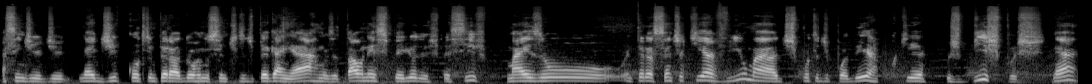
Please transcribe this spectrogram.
assim de, de, né, de contra o imperador no sentido de pegar em armas e tal, nesse período específico. Mas o interessante é que havia uma disputa de poder, porque os bispos, né,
